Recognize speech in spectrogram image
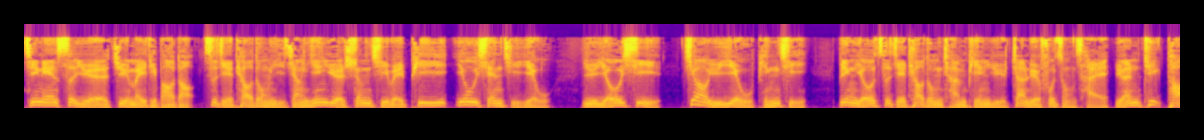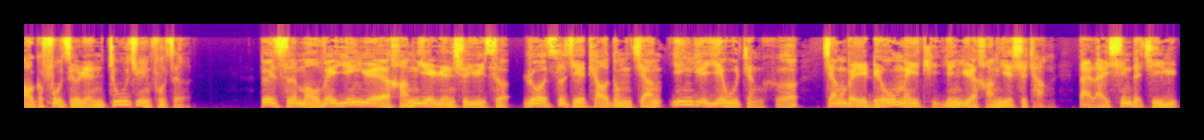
今年四月，据媒体报道，字节跳动已将音乐升级为 P 一优先级业务，与游戏、教育业务平级。并由字节跳动产品与战略副总裁、原 TikTok 负责人朱俊负责。对此，某位音乐行业人士预测，若字节跳动将音乐业务整合，将为流媒体音乐行业市场带来新的机遇。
